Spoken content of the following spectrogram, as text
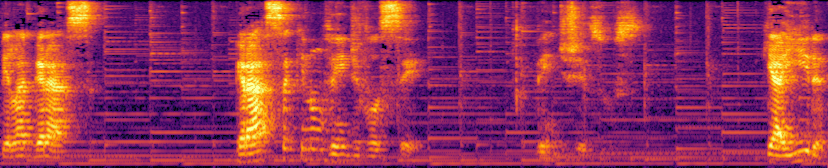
pela graça. Graça que não vem de você, vem de Jesus. Que a ira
